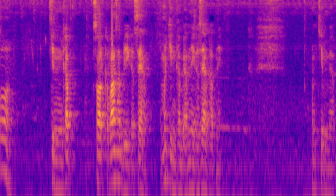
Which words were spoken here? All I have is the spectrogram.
โอ้กินกับซอสกับวาซาบิก็แซ่บมากินกับแบบนี้ก็แซ่บครับนี่น้ำจิ้มแบบ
